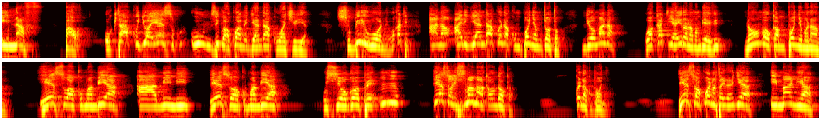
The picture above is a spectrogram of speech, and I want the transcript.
enough power ukitaka kujua yesu huu mzigo akuwa amejiandaa kuuachilia subiri uone. Wakati alijiandaa kwenda kumponya mtoto ndio maana wakati yairo anamwambia hivi naomba ukamponye mwanangu. Yesu akumwambia aamini. Yesu akumwambia usiogope. Mm yesu alisimama akaondoka kwenda kuponya. Yesu akuwa anatarajia imani ya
